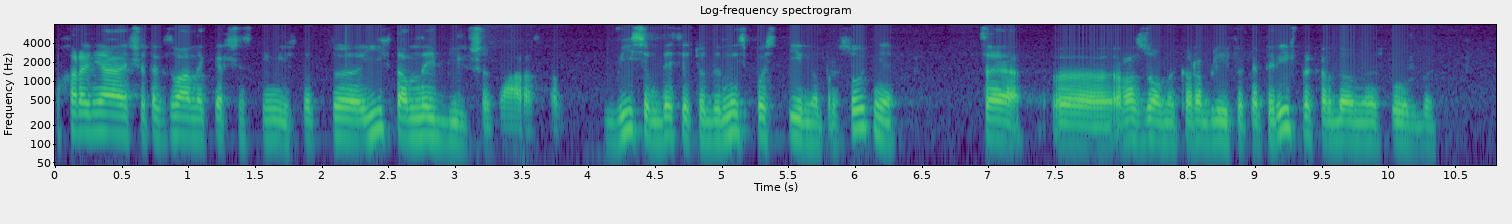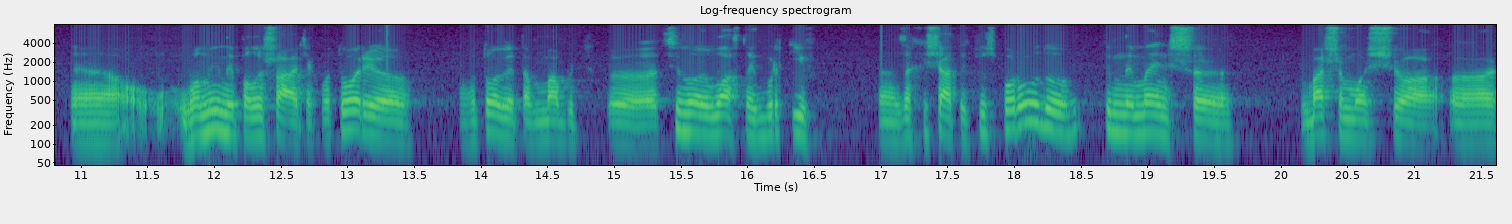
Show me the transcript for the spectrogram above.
охороняючи так званий Керченський міст. Тобто їх там найбільше зараз. Там 8-10 одиниць постійно присутні. Це е, разом і кораблів і катерів прикордонної служби. Е, вони не полишають акваторію, готові там, мабуть, е, ціною власних бортів е, захищати цю споруду. Тим не менш, е, бачимо, що е,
